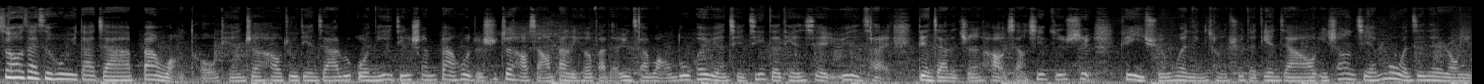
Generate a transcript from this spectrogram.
最后再次呼吁大家办网投填证号注店家。如果你已经申办，或者是正好想要办理合法的运彩网络会员，请记得填写运彩店家的证号。详细资讯可以询问您常去的店家哦。以上节目文字内容也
